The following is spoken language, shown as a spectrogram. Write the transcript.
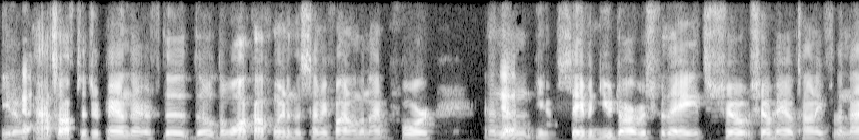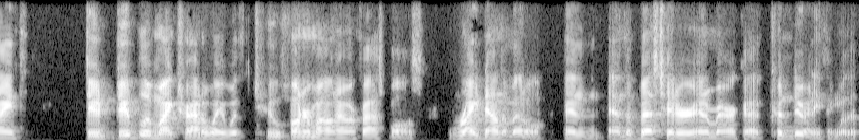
you know, Yeah. hats off to Japan there. The the the walk off win in the semifinal the night before, and Yeah. then you know, saving Yu Darvish for the eighth, Show Shohei Ohtani for the ninth. Dude, dude blew Mike Trout away with 200 mile an hour fastballs right down the middle, and and the best hitter in America couldn't do anything with it.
